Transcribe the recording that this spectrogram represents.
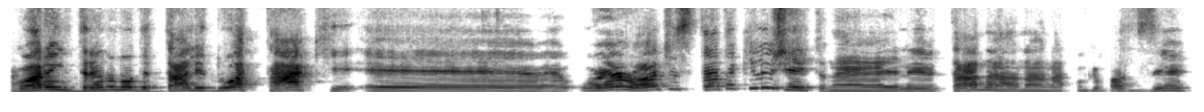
Agora, entrando no detalhe do ataque, é... o Aaron Rodgers está daquele jeito, né? Ele está na, na, na, como que eu posso dizer,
